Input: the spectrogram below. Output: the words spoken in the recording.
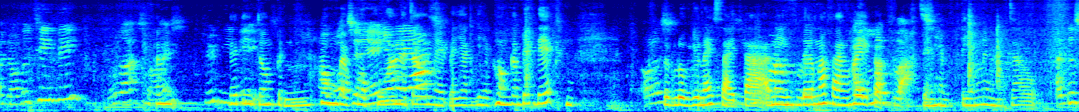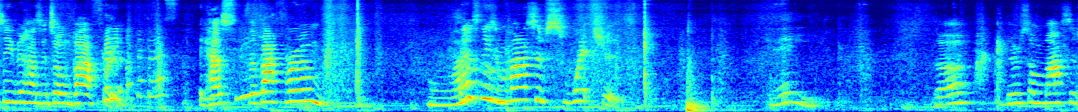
another TV. Well, that's nice. Two ได้ที่จองเป็นห้องแบบครอบครัวนะเจ้าแม่ไปอยากแยกห้องกับเด็กๆ ลูกๆอยู่ในสายตาอันนี้เริ่มมาฟังเพล I งก็ love that. เป็นแฮมเตียงหนึ่งนะเจ้า And this even has its own bathroom. It has the bathroom. หัว It has these massive switches. เฮ้ย So, there's some massive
